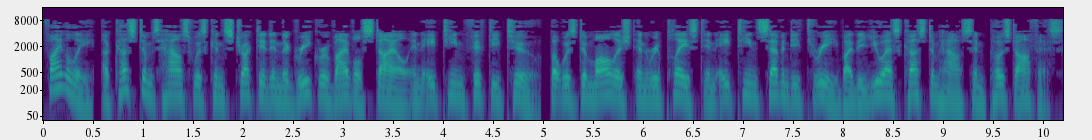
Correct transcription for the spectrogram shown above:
Finally, a customs house was constructed in the Greek Revival style in 1852, but was demolished and replaced in 1873 by the U.S. Custom House and Post Office.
